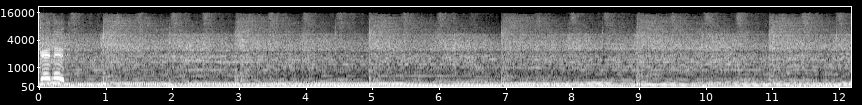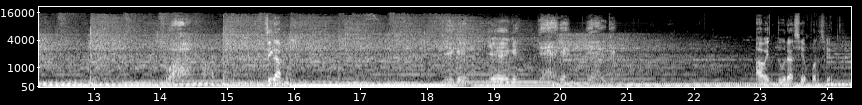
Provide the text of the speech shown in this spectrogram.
Kenneth. Sigamos. Llegue, llegue, llegue, llegue. Aventura 100%.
